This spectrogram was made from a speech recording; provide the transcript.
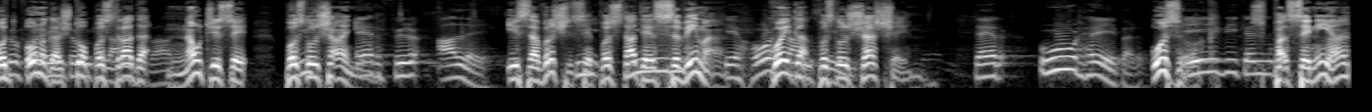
od onoga što postrada nauči se poslušanju. i savrši se postade svima koji ga poslušaše uzrok. Spasenija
